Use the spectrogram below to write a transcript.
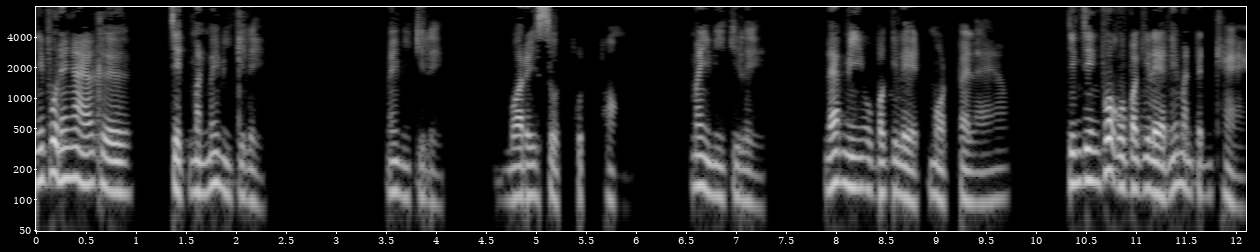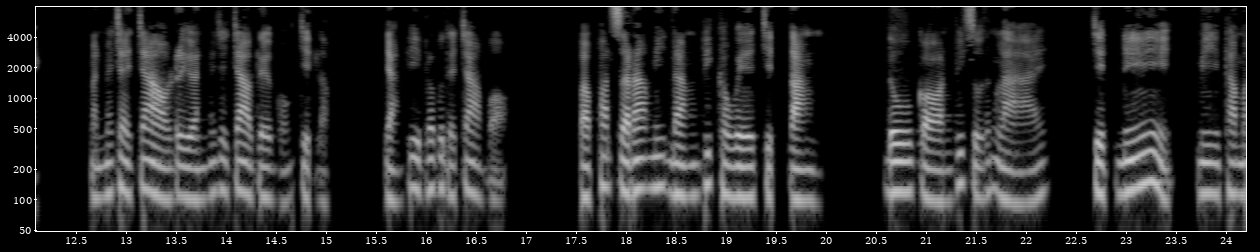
นี่พูดง่ายๆก็คือ จิตมันไม่มีกิเลสไม่มีกิเลสบริสุทธิ์ผุดผ่อง ไม่มีกิเลสและมีอุปกิเลสหมดไปแล้ว จริง ๆ พวกอุปกิเลสนี้มันเป็นแขก มันไม่ใช่เจ้าเรือน ไม่ใช่เจ้าเดิมของจิตหรอกอย่างที่พระพุทธเจ้าบอกปพัสระมิดังพิกเวจิตตัง ดูก่อนภิกษุทั้งหลาย จิตนี้มีธรรม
